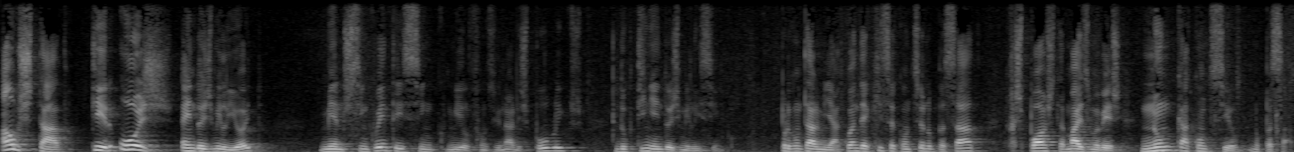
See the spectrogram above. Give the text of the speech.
ao Estado ter hoje, em 2008, menos 55 mil funcionários públicos do que tinha em 2005. Perguntar-me-á quando é que isso aconteceu no passado? Resposta, mais uma vez, nunca aconteceu no passado.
